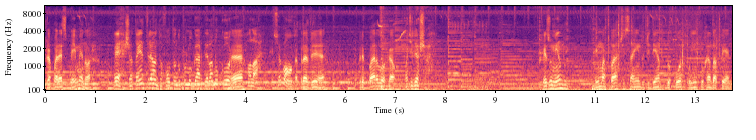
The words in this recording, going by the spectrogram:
Já parece bem menor. É, já tá entrando, voltando pro lugar dela no corpo. É. Olha lá, isso é bom. Dá pra ver, é. Prepara o local. Pode deixar. Resumindo, tem uma parte saindo de dentro do corpo e empurrando a pele.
